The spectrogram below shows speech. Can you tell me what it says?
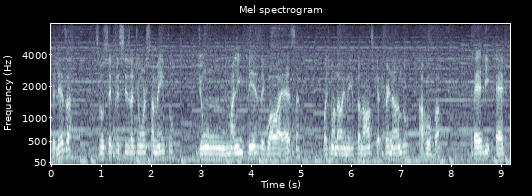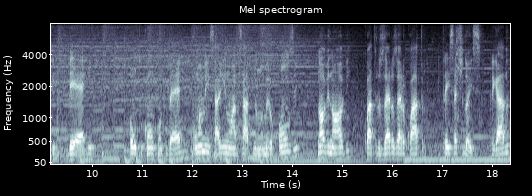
beleza? Se você precisa de um orçamento de um, uma limpeza igual a essa, pode mandar um e-mail para nós que é fernando@lfbr.com.br ou uma mensagem no WhatsApp no número 11 99 4004 372. Obrigado,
